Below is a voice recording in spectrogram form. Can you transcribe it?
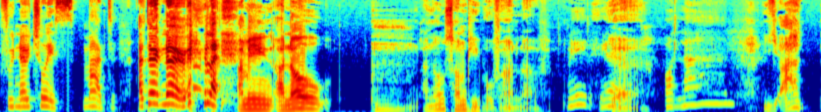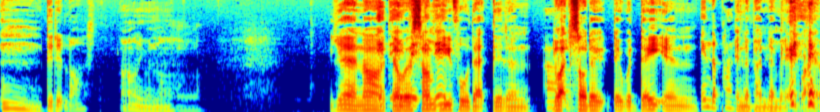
through no choice. Mad. I don't know. like I mean, I know, I know some people found love. really, yeah. Yeah. Online. Yeah, I, mm, did it last? I don't even know. Yeah, no, It- there it were it some people that didn't What? So they they were dating In the in the pandemic, right?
